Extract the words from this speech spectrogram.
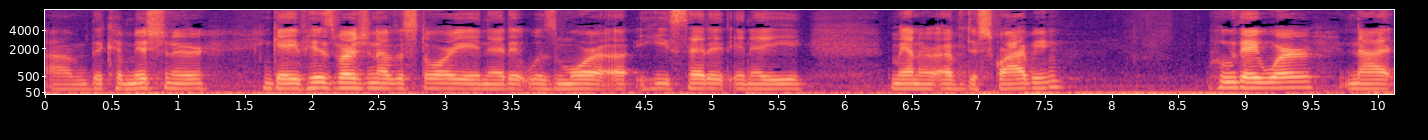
Um, the commissioner gave his version of the story, and that it was more. Uh, he said it in a manner of describing who they were, not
